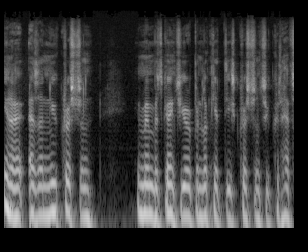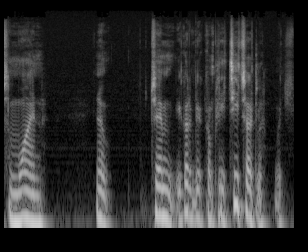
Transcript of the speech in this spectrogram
you know, as a new Christian, he remembers going to Europe and looking at these Christians who could have some wine. You know, to him, you've got to be a complete teetotaler, which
